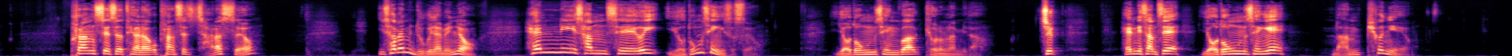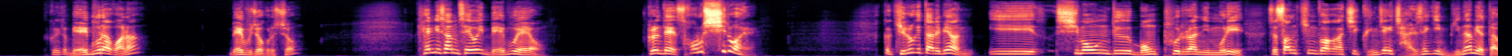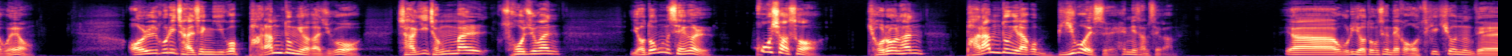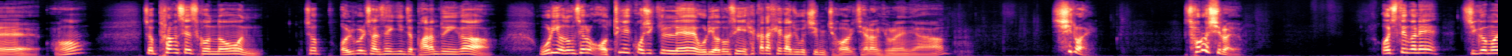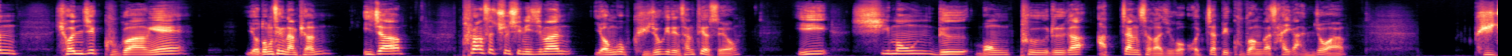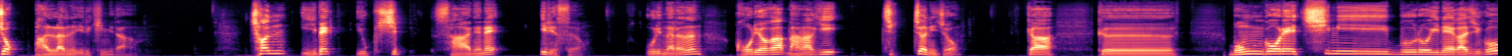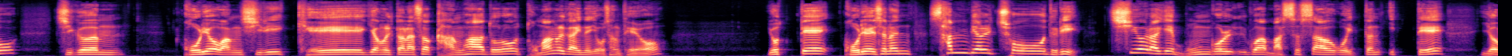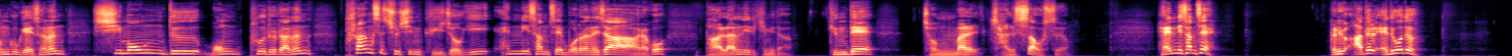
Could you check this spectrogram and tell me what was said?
프랑스에서 태어나고 프랑스에서 자랐어요. 이 사람이 누구냐면요. 헨리 3세의 여동생이 있었어요. 여동생과 결혼합니다. 즉 헨리 3세 여동생의 남편이에요. 그러니까 매부라고 하나? 매부죠, 그렇죠? 헨리 3세의 매부예요. 그런데 서로 싫어해. 그 기록에 따르면 이 시몽드 몽프르란 인물이 저 썬킴과 같이 굉장히 잘생긴 미남이었다고 해요. 얼굴이 잘생기고 바람둥이여가지고 자기 정말 소중한 여동생을 꼬셔서 결혼한 바람둥이라고 미워했어요. 헨리 3세가. 야, 우리 여동생 내가 어떻게 키웠는데, 어? 저 프랑스에서 건너온 저 얼굴 잘생긴 저 바람둥이가 우리 여동생을 어떻게 꼬셨길래 우리 여동생이 헷가닥 해가지고 지금 저, 쟤랑 결혼했냐. 싫어요. 서로 싫어요. 어쨌든 간에 지금은 현직 국왕의 여동생 남편이자 프랑스 출신이지만 영국 귀족이 된 상태였어요. 이 시몽 드 몽프르가 앞장서 가지고 어차피 국왕과 사이가 안 좋아 귀족 반란을 일으킵니다. 1264년에 1이었어요. 우리나라는 고려가 망하기 직전이죠. 그러니까 그 몽골의 침입으로 인해 가지고 지금 고려 왕실이 개경을 떠나서 강화도로 도망을 가 있는 요 상태요. 요때 고려에서는 삼별초들이 치열하게 몽골과 맞서 싸우고 있던 이때 영국에서는 시몽드 몽프르라는 프랑스 출신 귀족이 헨리 3세 몰아내자라고 반란을 일으킵니다. 근데 정말 잘 싸웠어요. 헨리 3세 그리고 아들 에드워드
